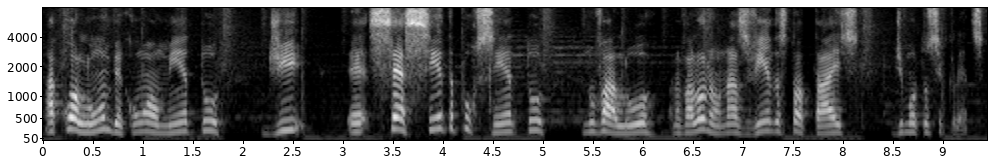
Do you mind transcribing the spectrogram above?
a Colômbia com um aumento de é, 60% no valor, no valor não, nas vendas totais de motocicletas.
